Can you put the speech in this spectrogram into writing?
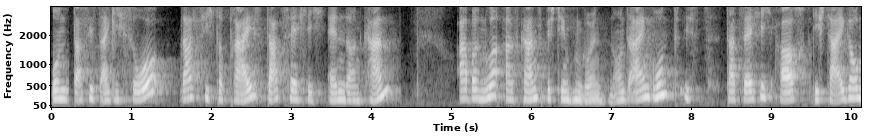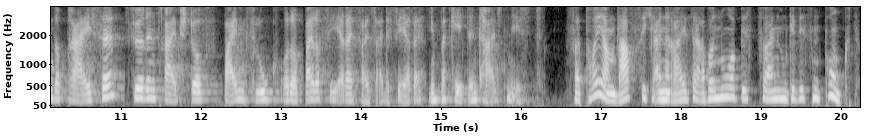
Und das ist eigentlich so, dass sich der Preis tatsächlich ändern kann, aber nur aus ganz bestimmten Gründen. Und ein Grund ist tatsächlich auch die Steigerung der Preise für den Treibstoff beim Flug oder bei der Fähre, falls eine Fähre im Paket enthalten ist. Verteuern darf sich eine Reise aber nur bis zu einem gewissen Punkt.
